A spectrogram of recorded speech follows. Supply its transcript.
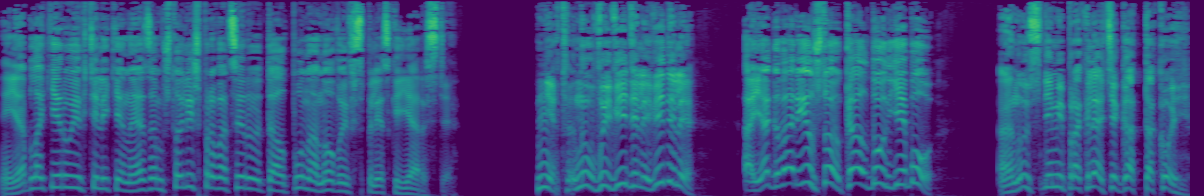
Я блокирую их телекинезом, что лишь провоцирует толпу на новый всплеск ярости. «Нет, ну вы видели, видели? А я говорил, что колдун ебу! А ну сними проклятие, гад такой!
